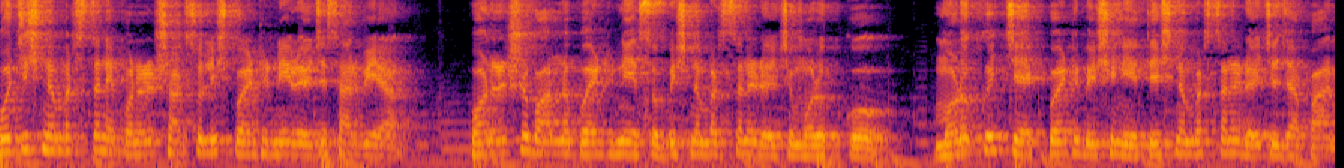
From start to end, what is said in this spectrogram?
পঁচিশ নম্বর স্থানে পনেরোশো আটচল্লিশ পয়েন্ট নিয়ে রয়েছে সার্বিয়া। পনেরোশো বান্ন পয়েন্ট নিয়ে চব্বিশ নম্বর স্থানে রয়েছে মোরক্কো। মোরক্কোর চেয়ে এক পয়েন্ট বেশি নিয়ে তেইশ নম্বর স্থানে রয়েছে জাপান।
